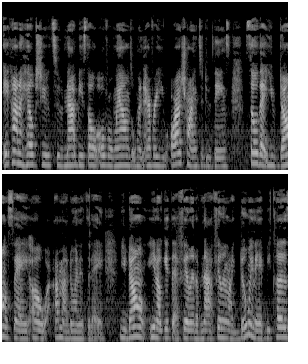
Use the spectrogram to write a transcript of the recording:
it kind of helps you to not be so overwhelmed whenever you are trying to do things so that you don't say, oh, I'm not doing it today. You don't, you know, get that feeling of not feeling like doing it because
